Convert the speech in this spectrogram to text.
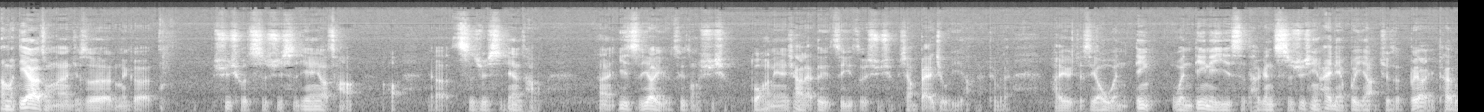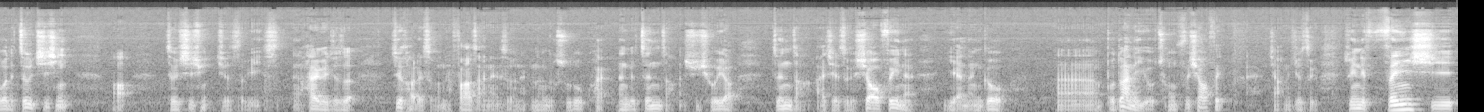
那么第二种呢，就是那个需求持续时间要长啊，要持续时间长，啊，一直要有这种需求，多少年下来都有自己这个需求，像白酒一样的，对不对？还有就是要稳定，稳定的意思，它跟持续性还有点不一样，就是不要有太多的周期性啊，周期性就是这个意思。还有一个就是最好的时候呢，发展的时候呢，能够速度快，能够增长，需求要增长，而且这个消费呢也能够，呃，不断的有重复消费，讲的就是这个。所以你分析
